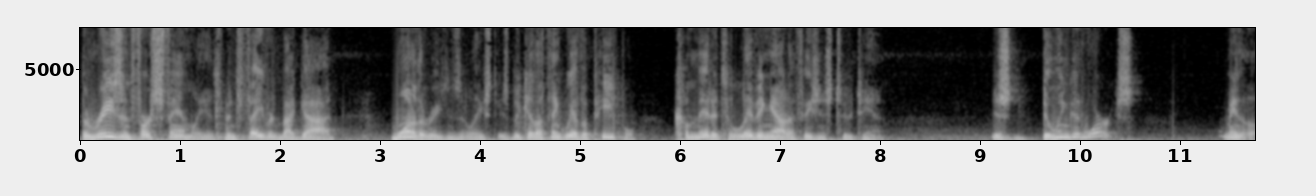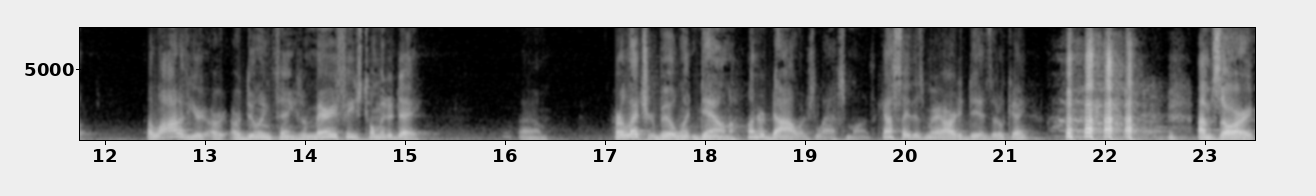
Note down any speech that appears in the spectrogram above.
The reason First Family has been favored by God, one of the reasons at least, is because I think we have a people committed to living out Ephesians 2.10. Just doing good works. I mean, a lot of you are, are doing things. Mary Feast told me today, um, her electric bill went down $100 last month. Can I say this, Mary? I already did. Is it okay? I'm sorry.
